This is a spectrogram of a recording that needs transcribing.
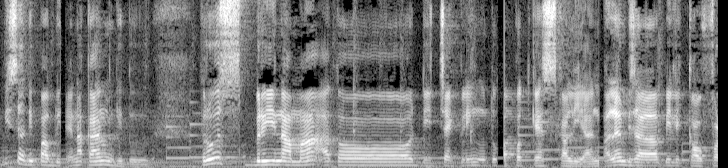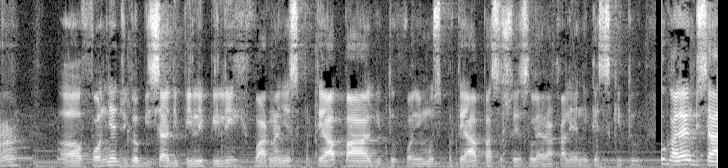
bisa dipublish enakan gitu. Terus beri nama atau dicek link untuk podcast kalian. Kalian bisa pilih cover, uh, fontnya juga bisa dipilih-pilih warnanya seperti apa gitu, fontnya mau seperti apa sesuai selera kalian nih guys gitu. Kalian bisa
